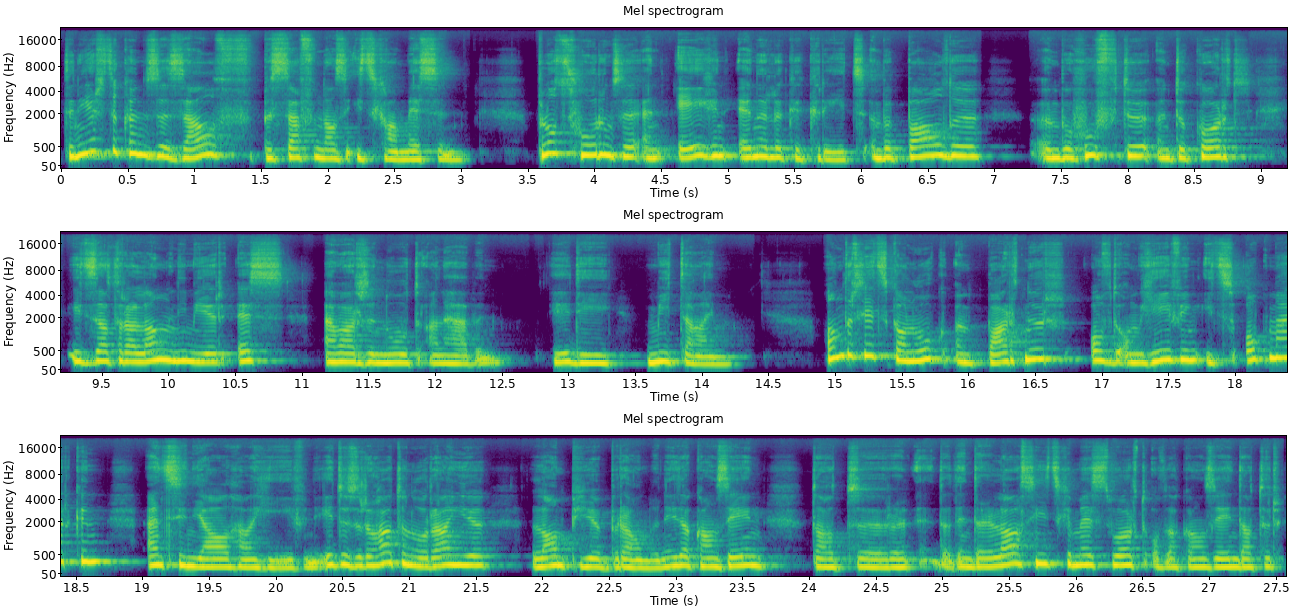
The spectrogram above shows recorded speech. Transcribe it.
Ten eerste kunnen ze zelf beseffen dat ze iets gaan missen. Plots horen ze een eigen innerlijke kreet, een bepaalde een behoefte, een tekort, iets dat er al lang niet meer is en waar ze nood aan hebben. Die me-time. Anderzijds kan ook een partner of de omgeving iets opmerken en signaal gaan geven. Dus er gaat een oranje lampje branden. Dat kan zijn dat, dat in de relatie iets gemist wordt, of dat kan zijn dat er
